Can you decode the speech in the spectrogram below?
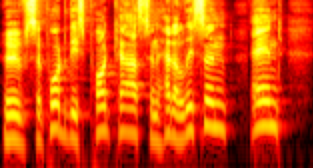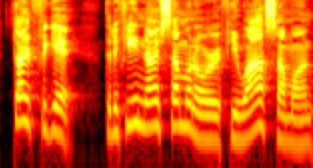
who've supported this podcast and had a listen. And don't forget that if you know someone or if you are someone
